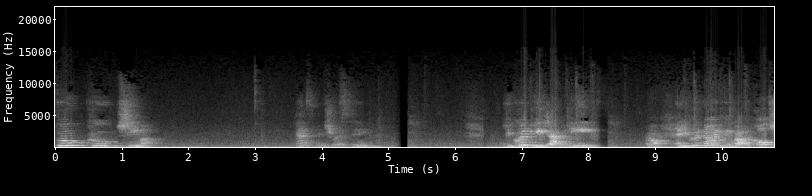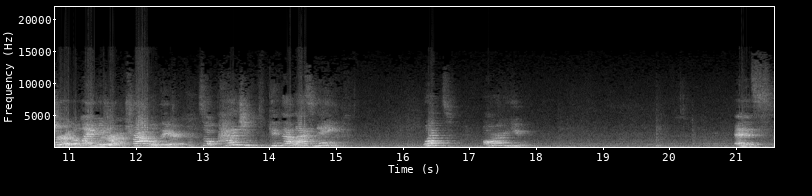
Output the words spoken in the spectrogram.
Fukushima. That's interesting. You couldn't be Japanese. And you couldn't know anything about the culture or the language or have traveled there. So how did you get that last name? What are you? And it's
